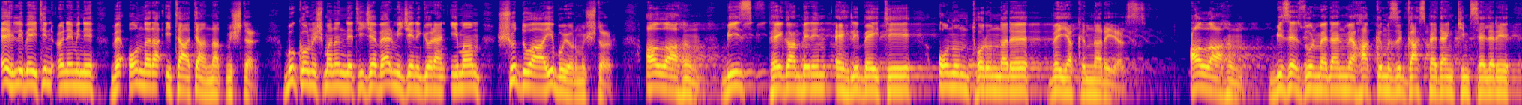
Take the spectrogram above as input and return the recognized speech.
Ehli Beyt'in önemini ve onlara itaati anlatmıştır. Bu konuşmanın netice vermeyeceğini gören imam şu duayı buyurmuştur. Allah'ım biz peygamberin ehli beyti, onun torunları ve yakınlarıyız. Allah'ım bize zulmeden ve hakkımızı gasp eden kimseleri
